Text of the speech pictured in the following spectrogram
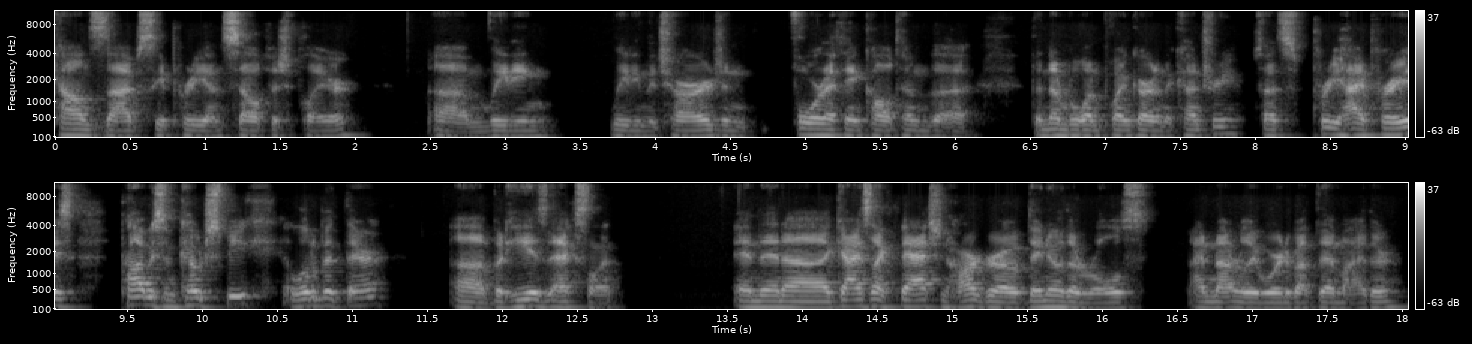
Collins is obviously a pretty unselfish player, um, leading leading the charge, and Ford I think called him the the number one point guard in the country. So that's pretty high praise. Probably some coach speak a little bit there, uh, but he is excellent. And then uh, guys like Thatch and Hargrove, they know their roles. I'm not really worried about them either.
